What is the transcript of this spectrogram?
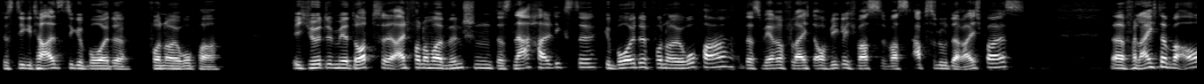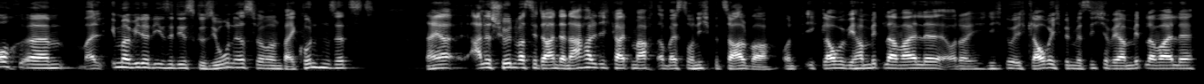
das digitalste Gebäude von Europa. Ich würde mir dort einfach nochmal wünschen, das nachhaltigste Gebäude von Europa. Das wäre vielleicht auch wirklich was, was absolut erreichbar ist. Äh, vielleicht aber auch, ähm, weil immer wieder diese Diskussion ist, wenn man bei Kunden sitzt, naja, alles schön, was ihr da in der Nachhaltigkeit macht, aber ist doch nicht bezahlbar. Und ich glaube, wir haben mittlerweile, oder nicht nur, ich glaube, ich bin mir sicher, wir haben mittlerweile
